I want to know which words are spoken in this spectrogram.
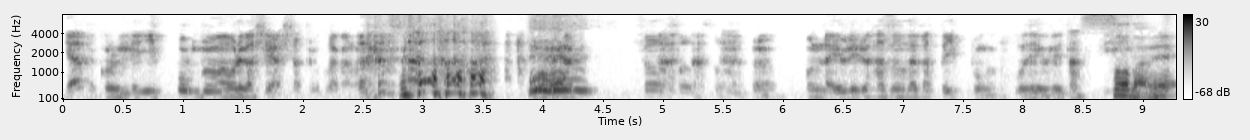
やっぱこれで1本分は俺がシェアしたってことだからね。そうそうそう。うん。本来売れるはずのなかった1本がここで売れたっていう。そうだね。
